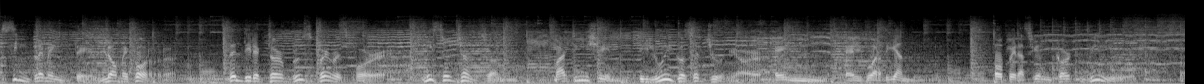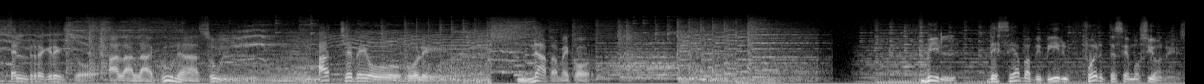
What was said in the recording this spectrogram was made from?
Simplemente lo mejor. Del director Bruce Beresford, Mr. Johnson, Martin Sheen y Louis Gossett Jr. en El Guardián. Operación Kurt Bill. El regreso a la Laguna Azul. HBO Olé. Nada mejor. Bill deseaba vivir fuertes emociones.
